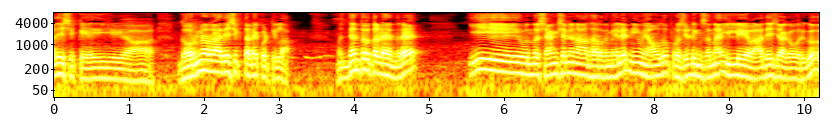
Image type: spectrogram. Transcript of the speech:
ಆದೇಶಕ್ಕೆ, ಈ ಗವರ್ನರ್ ಆದೇಶಕ್ಕೆ ತಡೆ ಕೊಟ್ಟಿಲ್ಲ. ಮಧ್ಯಂತರ ತಡೆ ಅಂದರೆ, ಈ ಒಂದು ಶಾಂಕ್ಷನಿನ ಆಧಾರದ ಮೇಲೆ ನೀವು ಯಾವುದೋ ಪ್ರೊಸೀಡಿಂಗ್ಸನ್ನು ಇಲ್ಲಿ ಆದೇಶ ಆಗೋವರೆಗೂ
